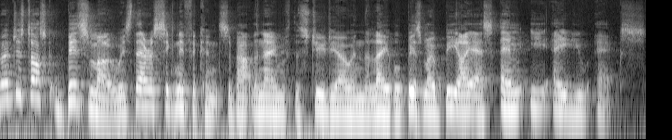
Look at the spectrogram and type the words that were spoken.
Can I just ask, Bismeaux, is there a significance about the name of the studio and the label? Bismeaux, B I S M E A U X.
